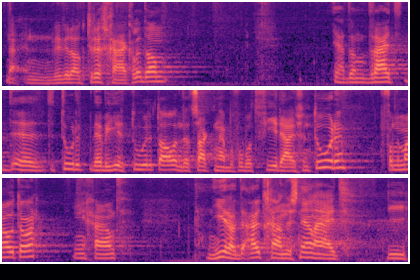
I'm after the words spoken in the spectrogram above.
Nou, en we willen ook terugschakelen, dan ja, dan draait de, de toeren, we hebben hier het toerental en dat zakt naar bijvoorbeeld 4000 toeren van de motor, ingaand. Hier de uitgaande snelheid, die,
